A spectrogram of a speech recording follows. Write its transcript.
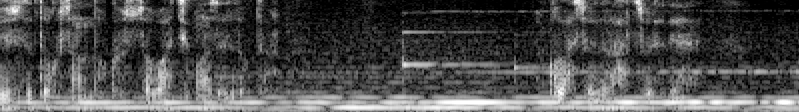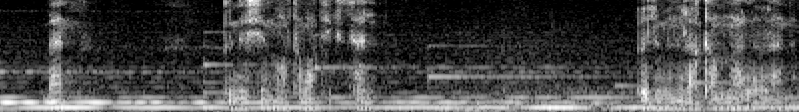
Yüzde doksan dokuz sabaha çıkmaz dedi doktor. Kolay söyledi, rahat söyledi yani. Ben güneşin matematiksel ölümünü rakamlarla öğrendim.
